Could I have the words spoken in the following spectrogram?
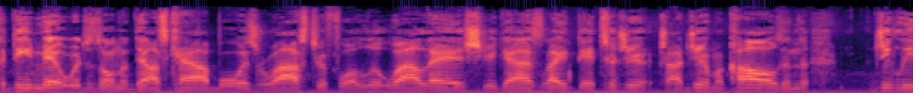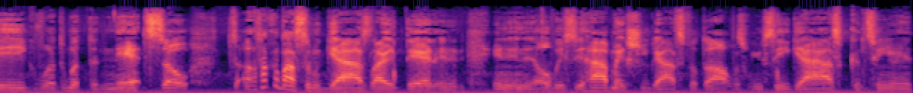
Kadeem Edwards was on the Dallas Cowboys roster for a little while last year. Guys like that, Tahjere McCall's in the G League with with the Nets. So I'll talk about some guys like that, and, and, and obviously how it makes you guys feel the office when you see guys continuing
